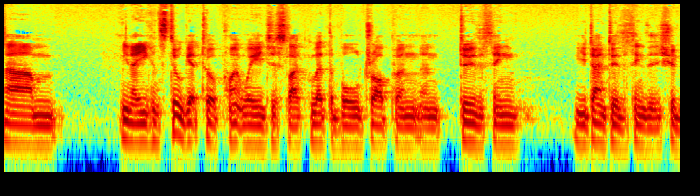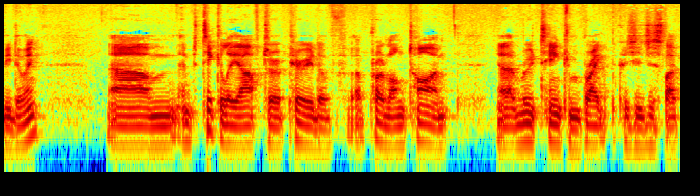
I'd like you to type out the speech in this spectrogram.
um, you know, you can still get to a point where you just like let the ball drop and, and do the thing. You don't do the things that you should be doing. Um, and particularly after a period of a prolonged time, you know, that routine can break because you're just like,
